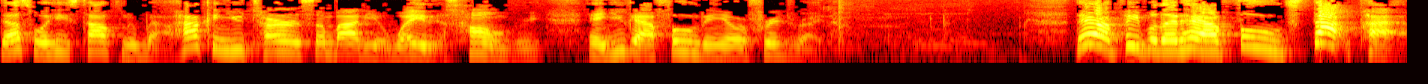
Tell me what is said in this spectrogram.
That's what he's talking about. How can you turn somebody away that's hungry and you got food in your refrigerator? There are people that have food stockpiled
